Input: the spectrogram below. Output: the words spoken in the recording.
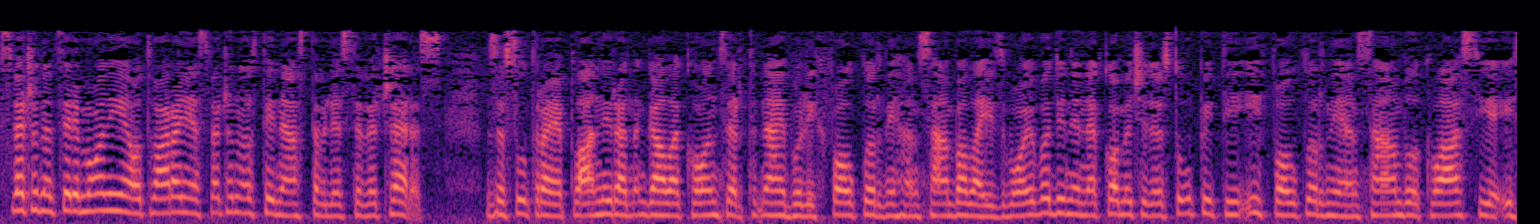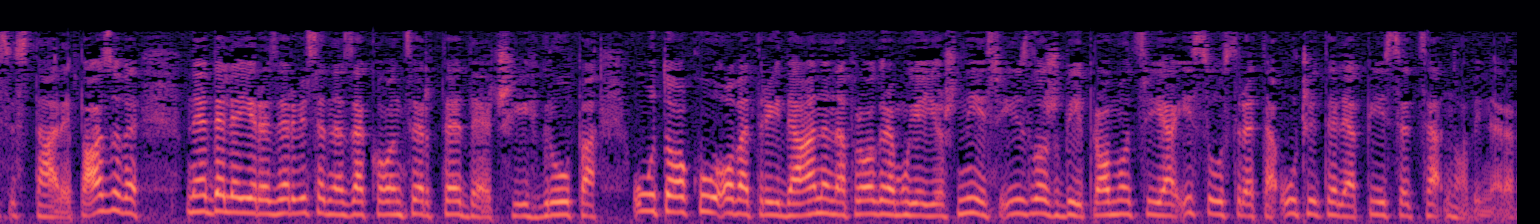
Svečana ceremonija otvaranja svečanosti nastavlja se večeras. Za sutra je planiran gala koncert najboljih folklornih ansambala iz Vojvodine na kome će nastupiti i folklorni ansambl Klasije iz Stare Pazove. Nedelja je rezervisana za koncerte dečjih grupa. U toku ova tri dana na programu je još niz izložbi, promocija i susreta učitelja, pisaca, novinara.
